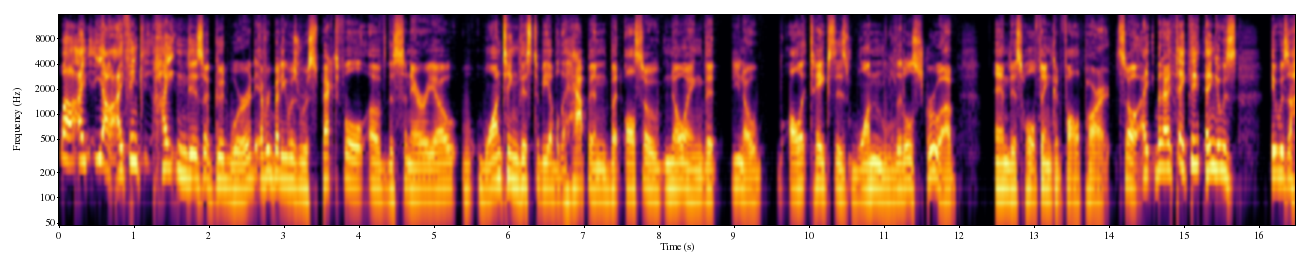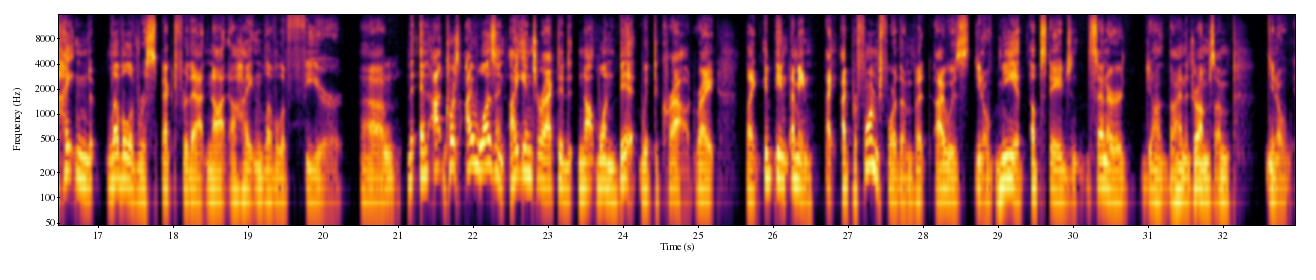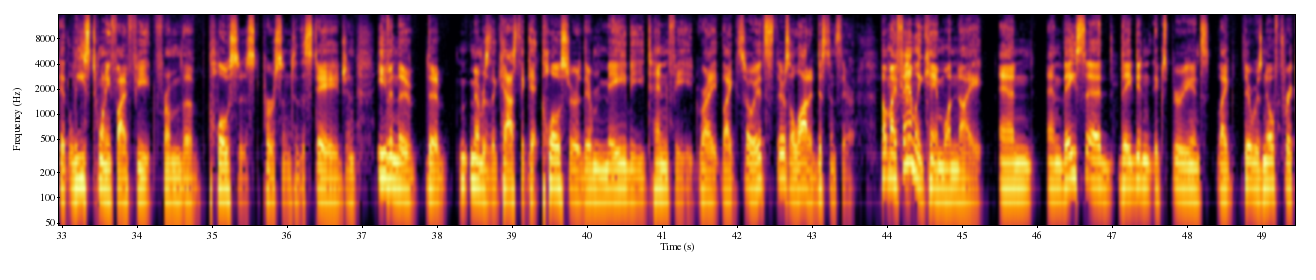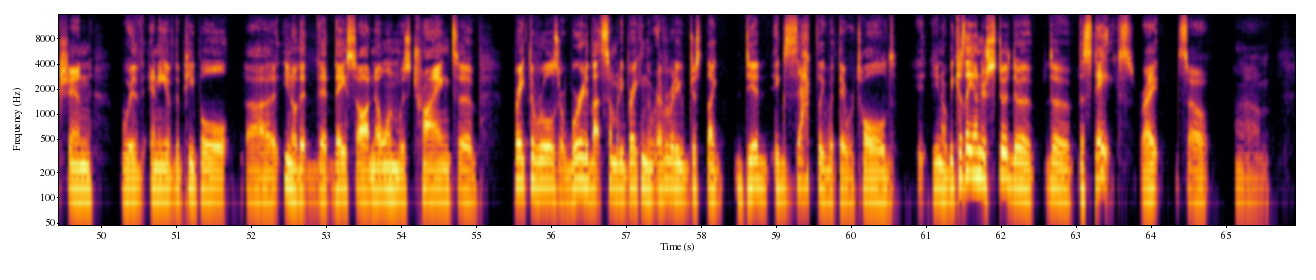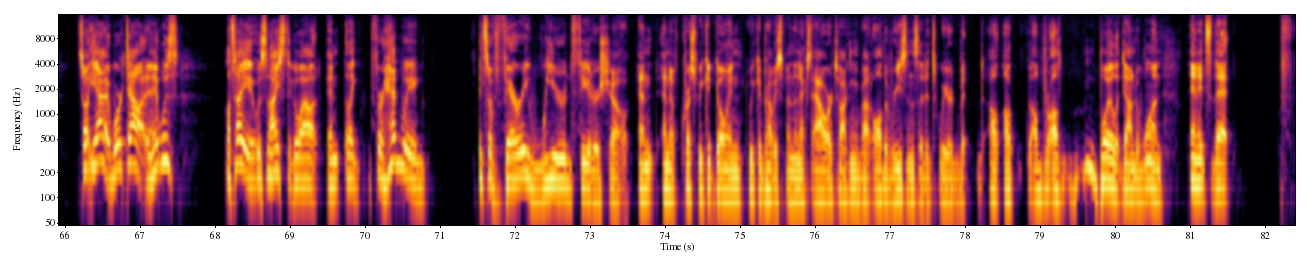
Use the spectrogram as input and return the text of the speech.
Well, I yeah, I think heightened is a good word. Everybody was respectful of the scenario, wanting this to be able to happen, but also knowing that you know all it takes is one little screw up, and this whole thing could fall apart. So, I but I think I think it was it was a heightened level of respect for that, not a heightened level of fear. Um, And I, of course, I wasn't. I interacted not one bit with the crowd, right? Like, in, in- I mean, I, I performed for them, but I was, you know, me at upstage and center, you know, behind the drums. I'm, you know, at least 25 feet from the closest person to the stage, and even the the members of the cast that get closer, they're maybe 10 feet, right? Like, so it's there's a lot of distance there. But my family came one night, and and they said they didn't experience like there was no friction with any of the people, uh, you know, that that they saw. No one was trying to break the rules or worried about somebody breaking the. Everybody just like did exactly what they were told, you know, because they understood the the the stakes, right? So, um, so yeah, it worked out, and it was. I'll tell you, it was nice to go out and like for Hedwig. It's a very weird theater show, and and of course we could go in. We could probably spend the next hour talking about all the reasons that it's weird, but I'll I'll I'll, I'll boil it down to one, and it's that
